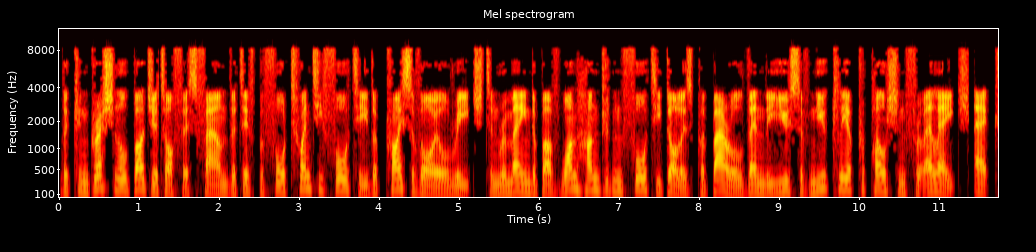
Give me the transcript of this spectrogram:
The Congressional Budget Office found that if before 2040 the price of oil reached and remained above $140 per barrel then the use of nuclear propulsion for LH-X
